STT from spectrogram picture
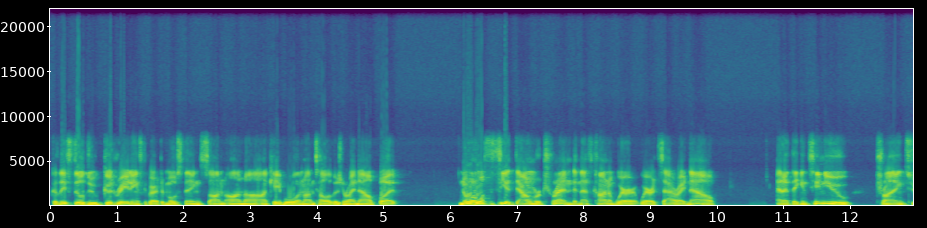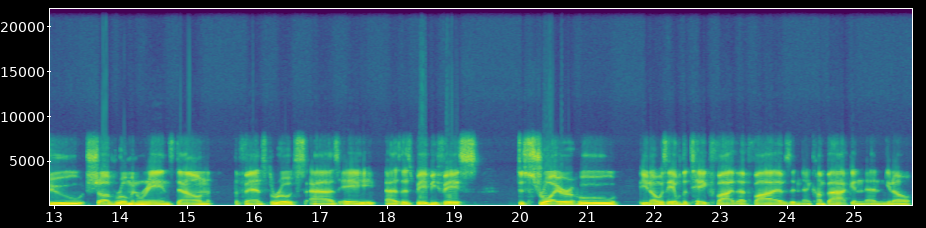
because they still do good ratings compared to most things on on uh, on cable and on television right now. But no one wants to see a downward trend, and that's kind of where where it's at right now. And if they continue trying to shove Roman Reigns down the fans' throats as a as this babyface destroyer who you know is able to take five F fives and, and come back and and you know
